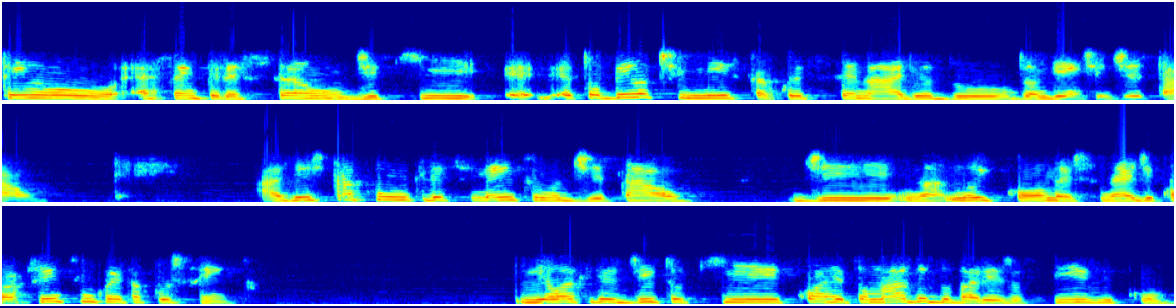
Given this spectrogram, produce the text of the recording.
tenho essa impressão de que eu estou bem otimista com esse cenário do, do ambiente digital. A gente está com um crescimento no digital de, na, no e-commerce né, de 450%. E eu acredito que com a retomada do varejo físico,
